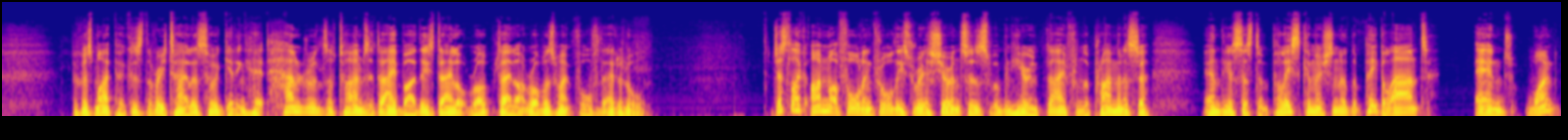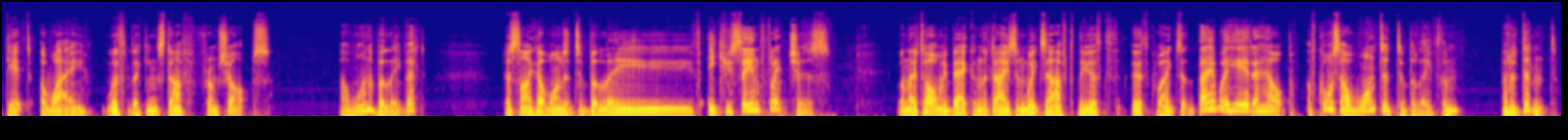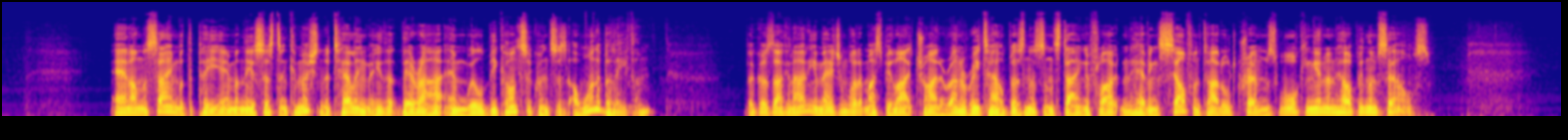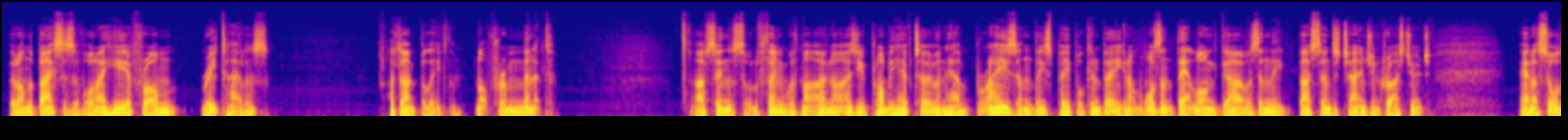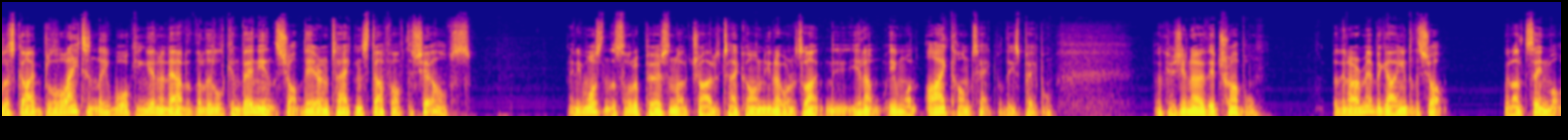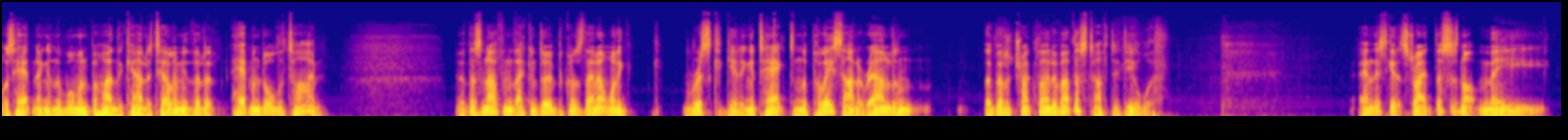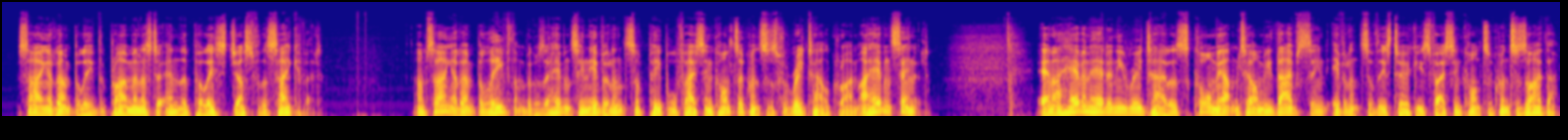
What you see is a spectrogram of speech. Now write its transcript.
Because my pick is the retailers who are getting hit hundreds of times a day by these daylight, rob- daylight robbers won't fall for that at all. Just like I'm not falling for all these reassurances we've been hearing today from the Prime Minister and the Assistant Police Commissioner that people aren't and won't get away with nicking stuff from shops. I want to believe it. Just like I wanted to believe EQC and Fletcher's when they told me back in the days and weeks after the earth- earthquakes that they were here to help. Of course, I wanted to believe them, but I didn't. And I'm the same with the PM and the Assistant Commissioner telling me that there are and will be consequences. I want to believe them because I can only imagine what it must be like trying to run a retail business and staying afloat and having self entitled crims walking in and helping themselves. But on the basis of what I hear from retailers, I don't believe them, not for a minute. I've seen this sort of thing with my own eyes. You probably have too, and how brazen these people can be. You know, it wasn't that long ago. I was in the bus interchange in Christchurch and I saw this guy blatantly walking in and out of the little convenience shop there and taking stuff off the shelves. And he wasn't the sort of person I'd try to take on. You know what it's like. You don't even want eye contact with these people because you know they're trouble. But then I remember going into the shop when I'd seen what was happening and the woman behind the counter telling me that it happened all the time. That there's nothing they can do because they don't want to risk getting attacked and the police aren't around and they've got a truckload of other stuff to deal with. And let's get it straight. This is not me saying I don't believe the Prime Minister and the police just for the sake of it. I'm saying I don't believe them because I haven't seen evidence of people facing consequences for retail crime. I haven't seen it. And I haven't had any retailers call me up and tell me they've seen evidence of these turkeys facing consequences either.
